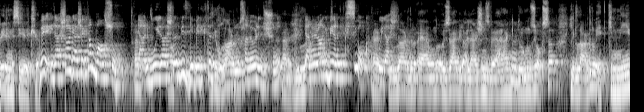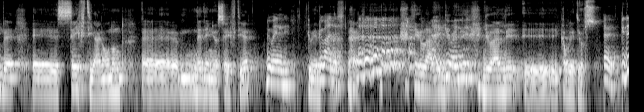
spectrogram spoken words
verilmesi gerekiyor. Ve ilaçlar gerçekten masum. Evet. Yani bu ilaçları biz gebelikte de Yıllardır. kullanıyoruz. Hani öyle düşünün. Evet, yani herhangi bir yan etkisi yok bu Evet, ilaçların. yıllardır eğer ona özel bir alerjiniz veya herhangi bir durumunuz yoksa yıllardır o etkinliği ve e, safety yani onun e, ne deniyor safety'ye? Güvenli. Güvenli. Güvenli. Yıllardır güvenli, güvenli e, kabul ediyoruz. Evet. Bir de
